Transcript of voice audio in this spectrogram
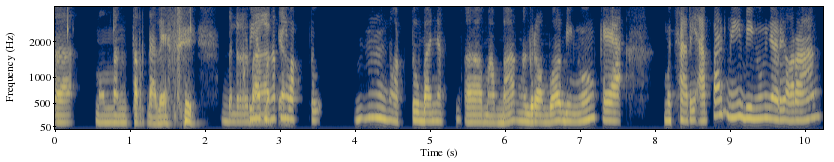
eh, momen terdabes sih. Bener Aku banget banget kan. nih waktu mm, waktu banyak eh, maba ngegerombol bingung kayak mau cari apa nih bingung nyari orang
